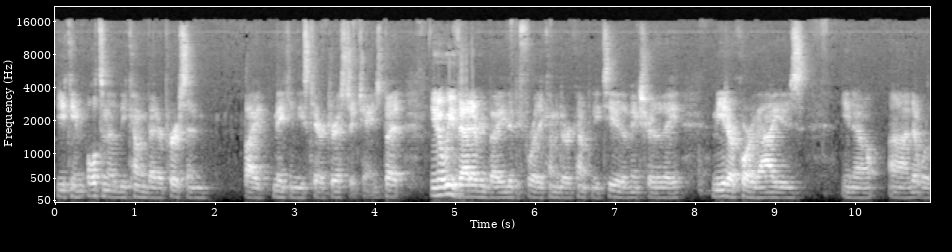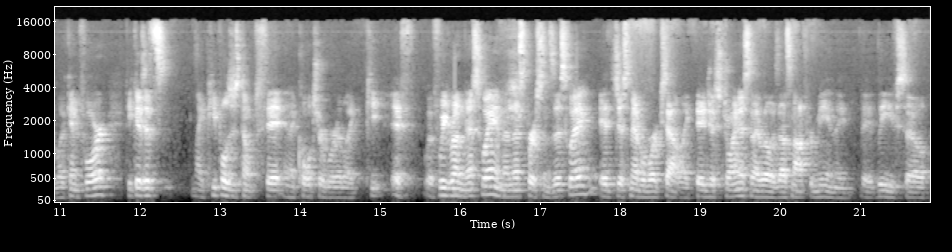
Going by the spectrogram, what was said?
you can ultimately become a better person by making these characteristic changes. But you know, we vet everybody before they come into our company too to make sure that they meet our core values. You know, uh, that we're looking for because it's like people just don't fit in a culture where like if if we run this way and then this person's this way, it just never works out. Like they just join us and they realize that's not for me and they they leave. So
